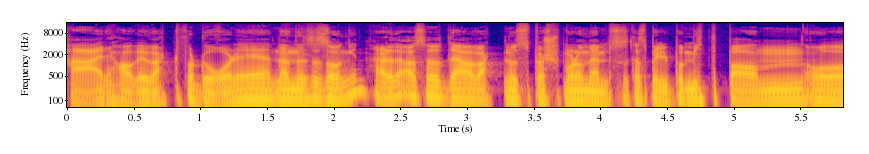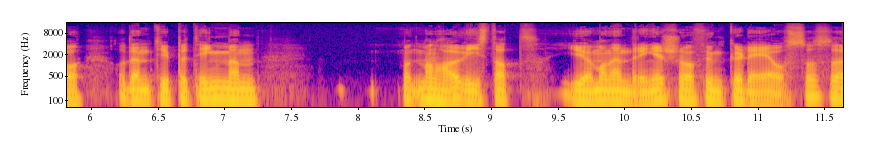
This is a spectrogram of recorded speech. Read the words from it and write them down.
her har vi vært for dårlige denne sesongen? Er det det? Altså, det har vært noen spørsmål om hvem som skal spille på midtbanen og, og den type ting, men man, man, har jo vist at gjør man endringer, så funker det også. Så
